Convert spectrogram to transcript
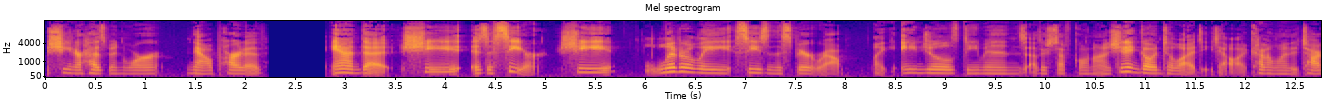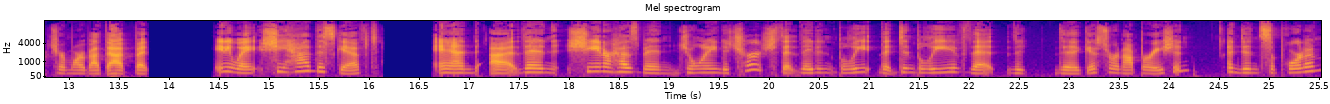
she and her husband were now part of. And uh, she is a seer. She literally sees in the spirit realm like angels, demons, other stuff going on. She didn't go into a lot of detail. I kind of wanted to talk to her more about that. But anyway, she had this gift. And uh, then she and her husband joined a church that they didn't believe that didn't believe that the the gifts were in operation and didn't support them.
